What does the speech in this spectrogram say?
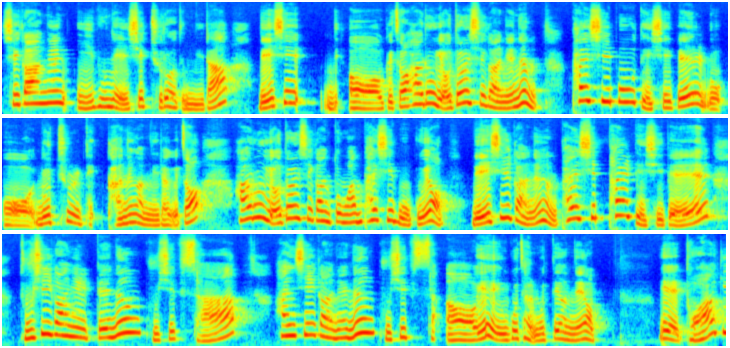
시간은 2분의 1씩 줄어듭니다. 4시, 어, 그죠? 하루 8시간에는 85dB 노, 어, 노출 가능합니다. 그죠? 하루 8시간 동안 85고요. 4시간은 88dB, 2시간일 때는 94, 1시간에는 94, 어, 예, 이거 잘못되었네요. 예, 더하기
